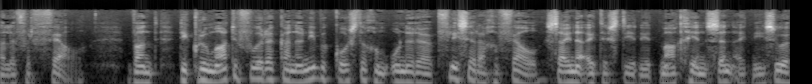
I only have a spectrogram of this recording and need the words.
hulle vervel want die kromatofore kan nou nie bekostig om onder 'n vlieserige vel syne uit te stuur nie. Dit maak geen sin uit nie. So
